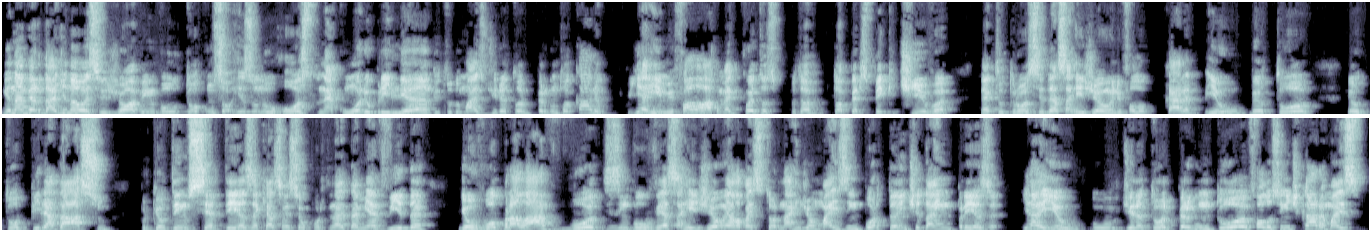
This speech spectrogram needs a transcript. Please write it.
E na verdade, não. Esse jovem voltou com um sorriso no rosto, né? Com o olho brilhando e tudo mais. O diretor perguntou, cara, e aí, me fala lá, como é que foi a tua, tua, tua perspectiva né, que tu trouxe dessa região? Ele falou, cara, eu, eu tô. Eu tô pilhadaço, porque eu tenho certeza que essa vai ser a oportunidade da minha vida. Eu vou para lá, vou desenvolver essa região e ela vai se tornar a região mais importante da empresa. E aí o, o diretor perguntou, falou o seguinte, cara, mas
